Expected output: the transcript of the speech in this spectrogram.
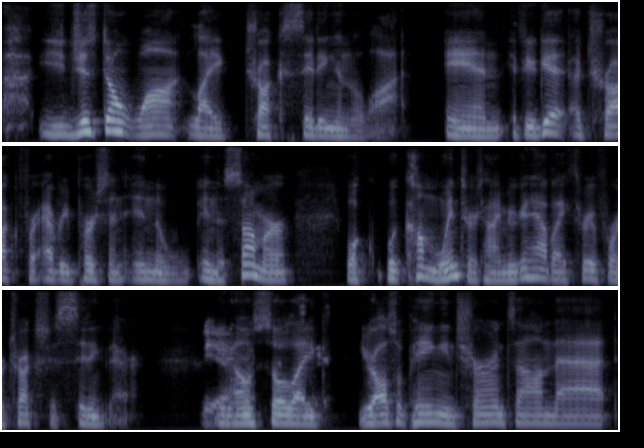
uh, you just don't want like trucks sitting in the lot. And if you get a truck for every person in the in the summer, well, well come winter time, you're gonna have like three or four trucks just sitting there. Yeah. You know, so like you're also paying insurance on that.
